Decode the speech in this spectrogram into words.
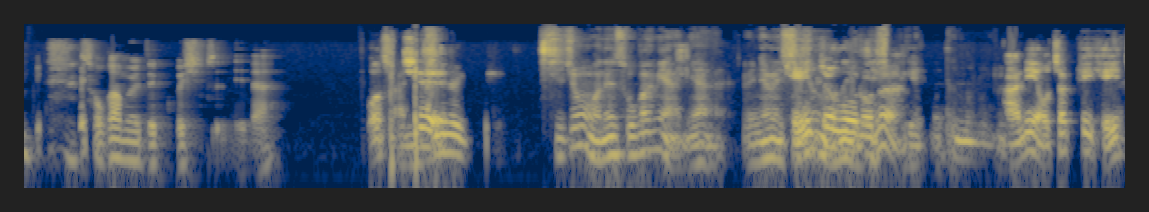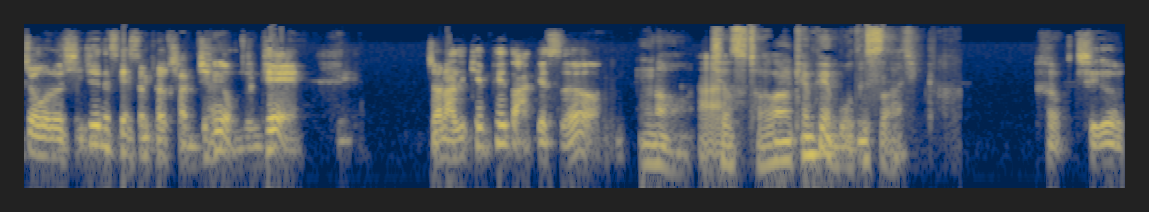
소감을 듣고 싶습니다. 뭐 사실 시즌 1의 소감이 아니야. 왜냐면 개인적으로는- 음, 아니 어차피 개인적으로 시즌에 대해서 별 감정이 없는 게 전 아직 캠페인도 안 깼어요. 어, 아. 그래서 저는 캠페인 못 했어 아직. 지금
